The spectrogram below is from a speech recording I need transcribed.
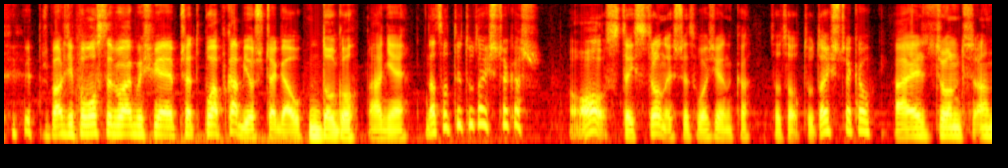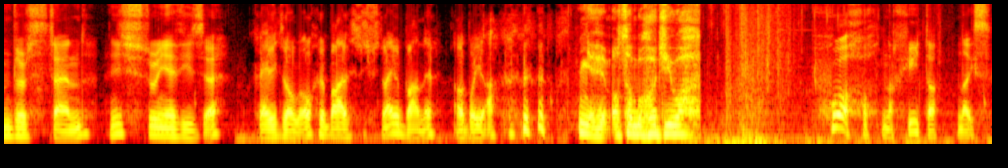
Już bardziej pomocne było, jakbyś mnie przed pułapkami oszczegał. Dogo. A nie. Na co ty tutaj szczekasz? O, z tej strony jeszcze jest łazienka. To co, tutaj szczekał? I don't understand. Nic tu nie widzę. Hej, Lolo, chyba jesteś najebany. Albo ja. nie wiem, o co mu chodziło. Ło, na hita. Nice.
